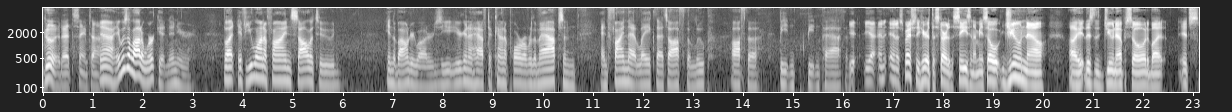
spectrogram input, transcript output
good at the same time. Yeah, it was a lot of work getting in here. But if you want to find solitude in the boundary waters, you, you're going to have to kind of pour over the maps and and find that lake that's off the loop, off the beaten beaten path. And Yeah, yeah, and and especially here at the start of the season. I mean, so June now. Uh, this is the June episode, but it's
